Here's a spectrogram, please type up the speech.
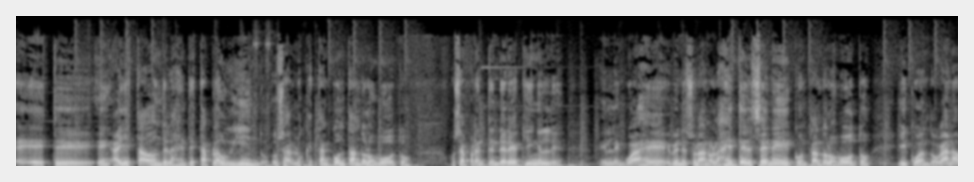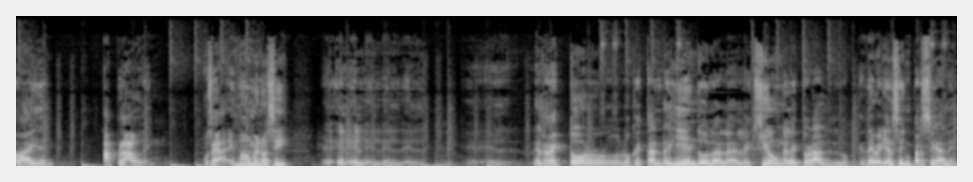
eh, hay estados donde la gente está aplaudiendo. O sea, los que están contando los votos, o sea, para entender aquí en el, lenguaje venezolano, la gente del CNE contando los votos y cuando gana Biden, aplauden. O sea, es más o menos así. El rector, los que están rigiendo la, elección electoral, los que deberían ser imparciales,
